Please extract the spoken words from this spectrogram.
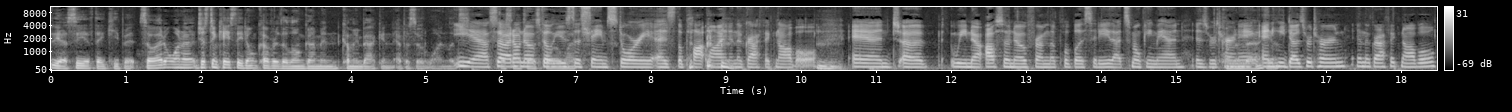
yeah, see if they keep it. So I don't want to, just in case they don't cover the lone gunman coming back in episode one. Let's, yeah, so I don't know if they'll use the same story as the plot line in the graphic novel. Mm-hmm. And uh, we know also know from the publicity that Smoking Man is returning, back, and yeah. he does return in the graphic novel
